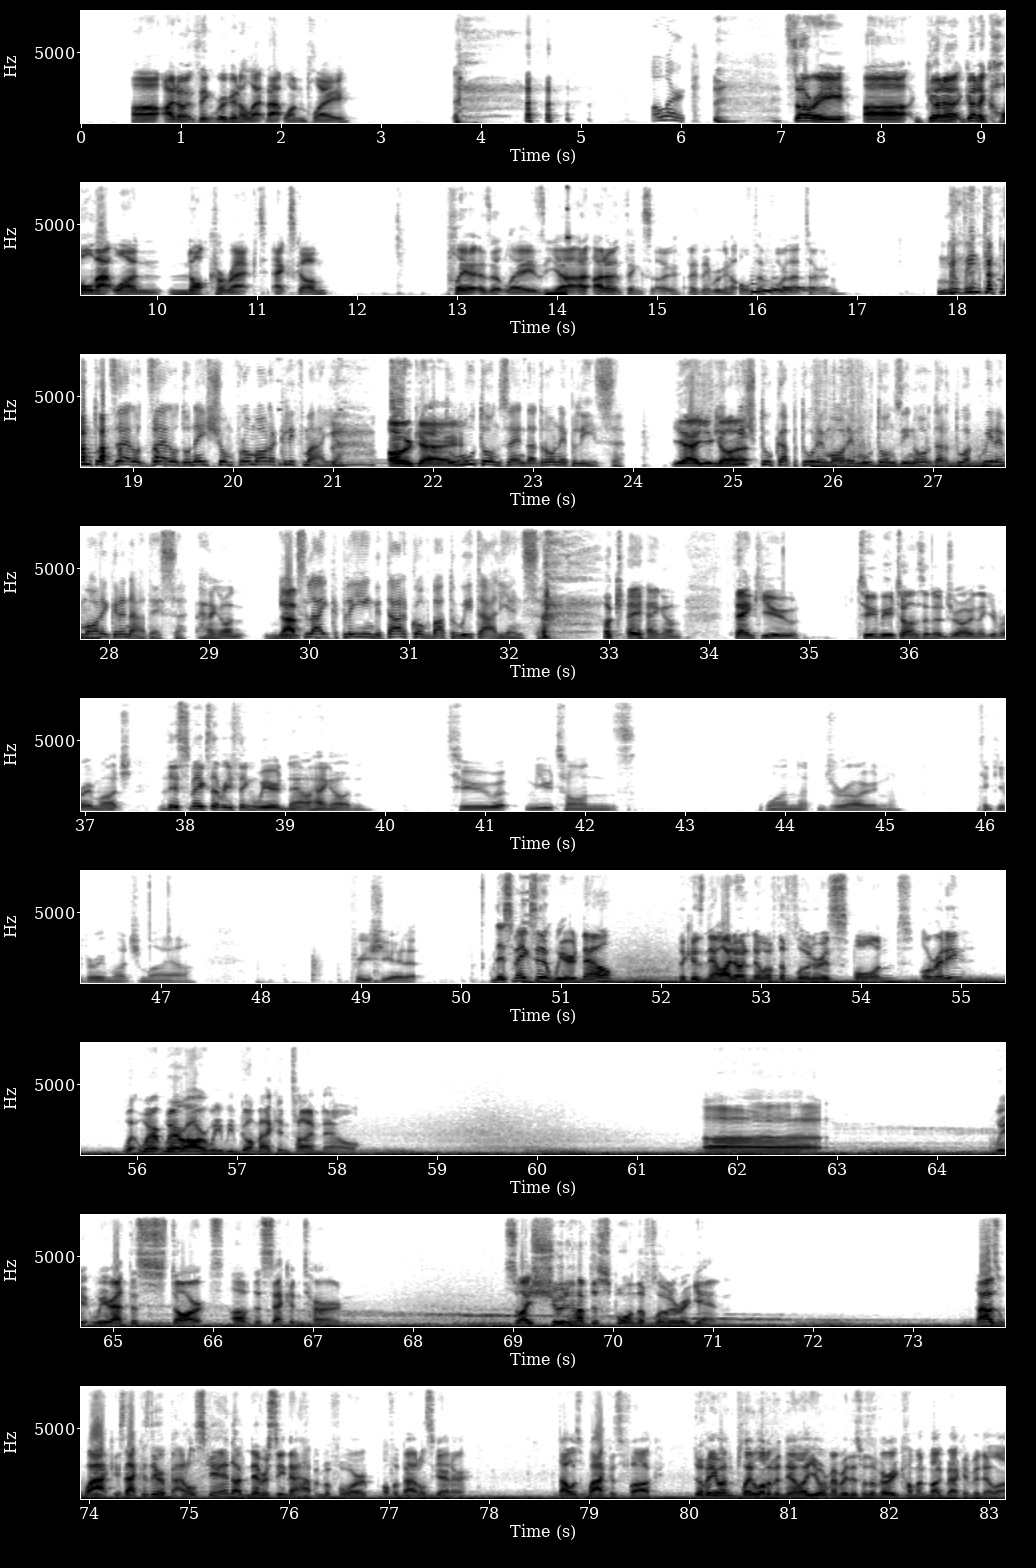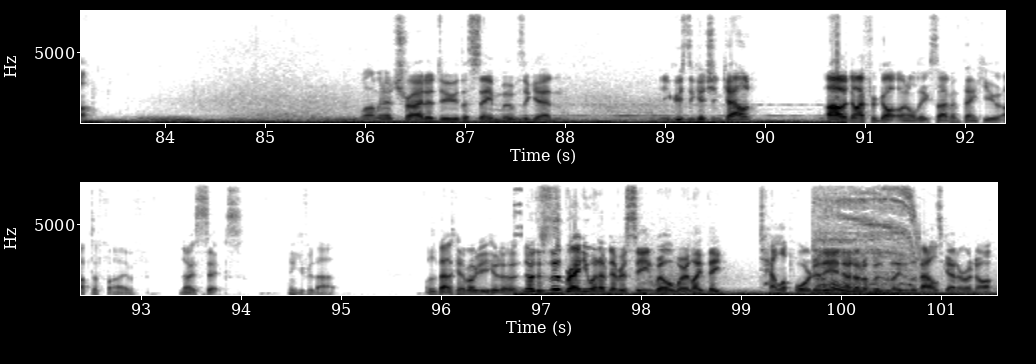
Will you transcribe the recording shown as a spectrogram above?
Uh, I don't think we're gonna let that one play. Alert. Sorry, uh, gonna gonna call that one not correct. XCOM. Play it as it lays. Yeah, I, I don't think so. I think we're gonna Alt F4 that turn. New 20.00 donation from Oracle of Maya. To Okay. mutons and a drone please. Yeah, you You got wish it. to capture more mutons in order to acquire more grenades. Hang on. That- It's like playing Tarkov but with aliens. okay, hang on. Thank you. Two mutons and a drone. Thank you very much. This makes everything weird now. Hang on. Two mutons, one drone. Thank you very much, Maya. Appreciate it. This makes it weird now because now I don't know if the floater is spawned already. Where where, where are we? We've gone back in time now. Uh, we're, at the start of the second turn. So I should have to spawn the floater again. That was whack. Is that because they were battle scanned? I've never seen that happen before off a battle scanner. That was whack as fuck. Though if anyone played a lot of vanilla, you'll remember this was a very common bug back in vanilla. Well, I'm gonna try to do the same moves again. Increase the kitchen count? Oh, no, I forgot on all the excitement. Thank you. Up to five. No, six. Thank you for that. What was battle scanner bug? Did you hear it? No, this is a brand new one I've never seen, Will, where, like, they teleported in. I don't know if it was related to the battle scanner or not.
